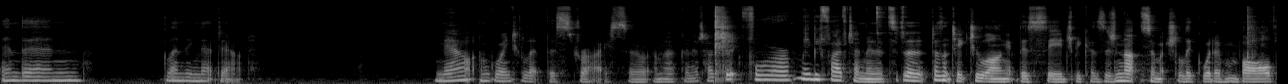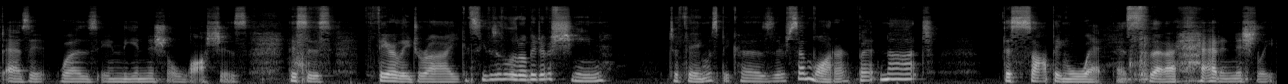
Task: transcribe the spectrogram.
and then blending that down. Now I'm going to let this dry, so I'm not going to touch it for maybe five ten minutes. It doesn't take too long at this stage because there's not so much liquid involved as it was in the initial washes. This is fairly dry. You can see there's a little bit of a sheen to things because there's some water, but not the sopping wetness that I had initially.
